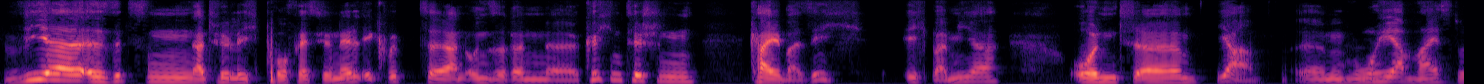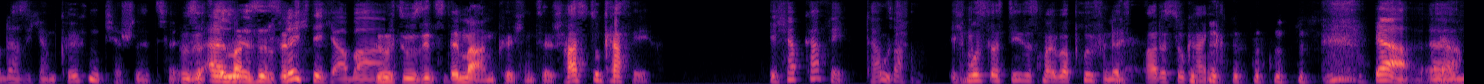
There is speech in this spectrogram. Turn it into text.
Wir äh, sitzen natürlich professionell equipped äh, an unseren Küchentischen. Kai bei sich, ich bei mir. Und äh, ja, ähm, Woher weißt du, dass ich am Küchentisch sitze? Also immer- es ist sitzt- richtig, aber du, du sitzt immer am Küchentisch. Hast du Kaffee? ich habe Kaffee. Tatsache. Ich muss das dieses Mal überprüfen. Letztes Mal hattest du keinen. Kaffee. Ja, äh, Ja.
